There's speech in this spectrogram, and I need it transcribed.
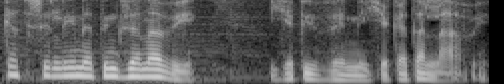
κάθισε λέει να την ξαναδεί γιατί δεν είχε καταλάβει.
